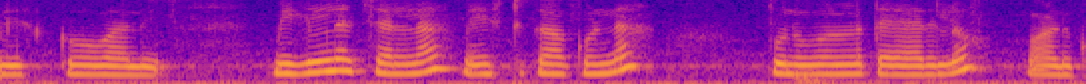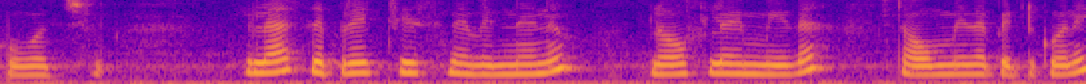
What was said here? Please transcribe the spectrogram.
వేసుకోవాలి. మిగిలిన చల్ల వేస్ట్ కాకుండా పునుగుల తయారీలో వాడుకోవచ్చు. ఇలా సెపరేట్ చేసిన వెన్నను లో ఫ్లేమ్ మీద స్టవ్ మీద పెట్టుకొని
